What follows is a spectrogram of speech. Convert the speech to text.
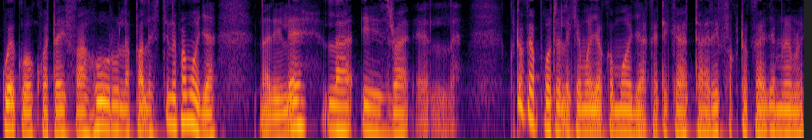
kuweko kwa taifa huru la Palestina pamoja na lile la Israel. Kutoka hapo tuelekee moja kwa moja katika taarifa kutoka Jamhuri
